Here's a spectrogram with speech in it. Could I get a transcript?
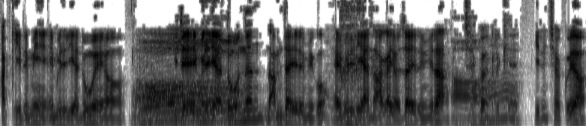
악기 이름이 에밀리아노예요. 오. 이제 에밀리아노는 남자 이름이고 에밀리아나가 여자 이름이라 아. 제가 그렇게 이름 지었고요.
